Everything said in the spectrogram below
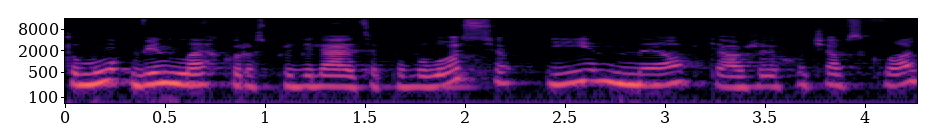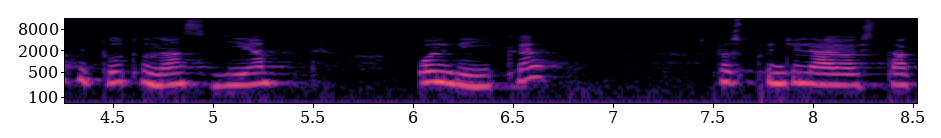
тому він легко розподіляється по волоссю і не обтяжує. Хоча в складі тут у нас є олійки. Розподіляю ось так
